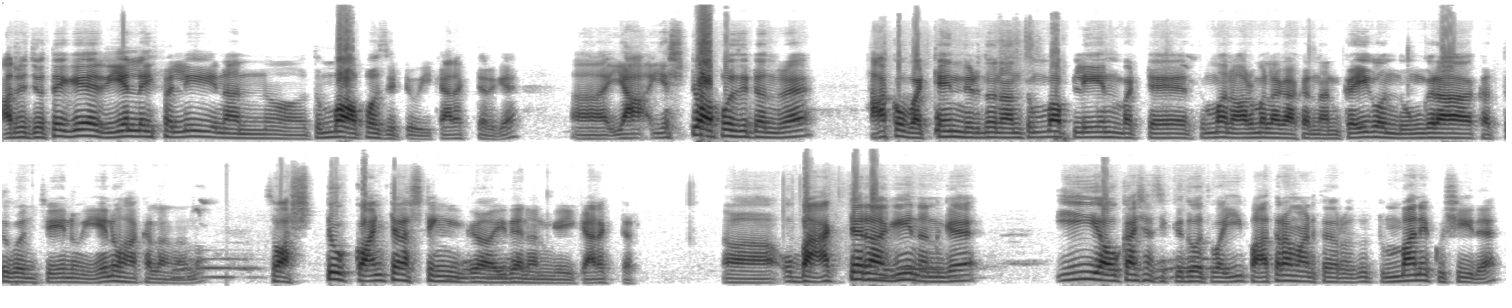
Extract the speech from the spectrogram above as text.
ಅದ್ರ ಜೊತೆಗೆ ರಿಯಲ್ ಲೈಫಲ್ಲಿ ನಾನು ತುಂಬ ಆಪೋಸಿಟ್ಟು ಈ ಕ್ಯಾರೆಕ್ಟರ್ಗೆ ಯಾ, ಎಷ್ಟು ಆಪೋಸಿಟ್ ಅಂದರೆ ಹಾಕೋ ಬಟ್ಟೆಯಿಂದ ಹಿಡಿದು ನಾನು ತುಂಬ ಪ್ಲೇನ್ ಬಟ್ಟೆ, ತುಂಬ ನಾರ್ಮಲ್ ಆಗಿ ಹಾಕೋದು. ನನ್ನ ಕೈಗೊಂದು ಉಂಗುರ, ಕತ್ತಿಗೊಂದು ಚೇನು ಏನೂ ಹಾಕಲ್ಲ ನಾನು. ಸೊ ಅಷ್ಟು ಕಾಂಟ್ರಾಸ್ಟಿಂಗ್ ಇದೆ ನನಗೆ ಈ ಕ್ಯಾರೆಕ್ಟರ್ ಒಬ್ಬ ಆಕ್ಟರ್ ಆಗಿ ನನಗೆ ಈ ಅವಕಾಶ ಸಿಕ್ಕಿದ್ದು ಅಥವಾ ಈ ಪಾತ್ರ ಮಾಡ್ತಾ ಇರೋದು ತುಂಬಾನೇ ಖುಷಿ ಇದೆ.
